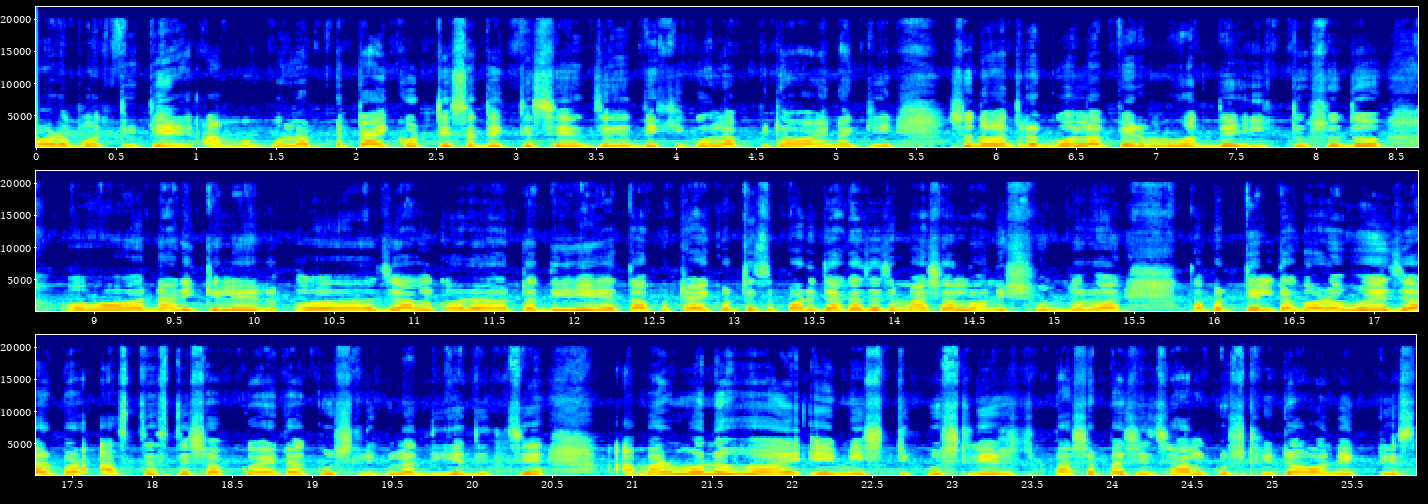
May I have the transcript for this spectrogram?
পরবর্তীতে আম্মু গোলাপটা ট্রাই করতেছে, দেখতেছে যে দেখি গোলাপ পিঠা হয় নাকি। শুধুমাত্র গোলাপের মধ্যে একটু শুধু ও নারিকেলের আহ, জাল করাটা দিয়ে তারপর ট্রাই করতেছে। পরে দেখা যায় যে মাসাল্লাহ অনেক সুন্দর হয়। তারপর তেলটা গরম হয়ে যাওয়ার পর আস্তে আস্তে সব কয়টা কুশলিগুলো দিয়ে দিচ্ছে। আমার মনে হয় এই মিষ্টি কুশলির পাশাপাশি ঝাল কুশলিটা অনেক টেস্ট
